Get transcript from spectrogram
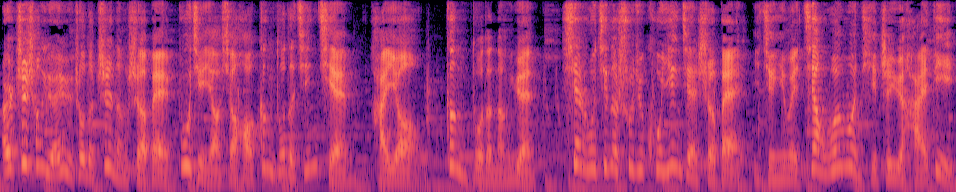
而支撑元宇宙的智能设备，不仅要消耗更多的金钱，还有更多的能源。现如今的数据库硬件设备已经因为降温问题置于海底。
